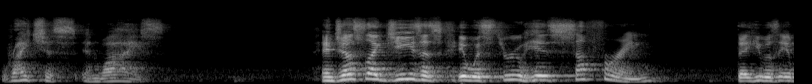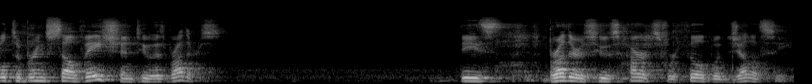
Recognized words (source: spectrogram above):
righteous and wise. And just like Jesus, it was through his suffering that he was able to bring salvation to his brothers. These brothers whose hearts were filled with jealousy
